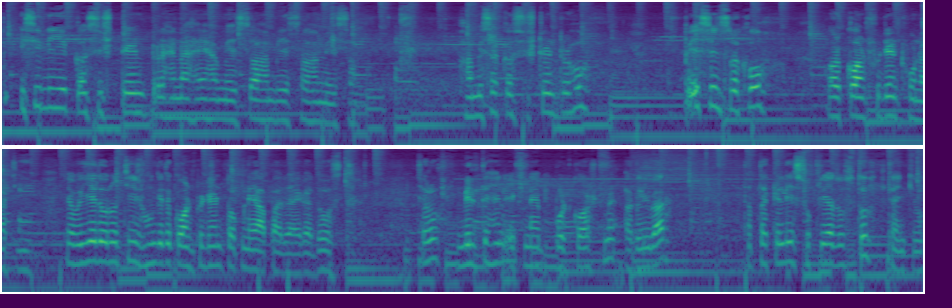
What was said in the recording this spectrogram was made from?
तो इसीलिए कंसिस्टेंट रहना है हमेशा हमेशा हमेशा। हमेशा कंसिस्टेंट रहो पेशेंस रखो और कॉन्फिडेंट होना चाहिए। जब ये दोनों चीज़ होंगी तो कॉन्फिडेंट तो अपने आप आ जाएगा, दोस्त। चलो, मिलते हैं एक नए पॉडकास्ट में अगली बार। तब तक के लिए शुक्रिया दोस्तों थैंक यू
